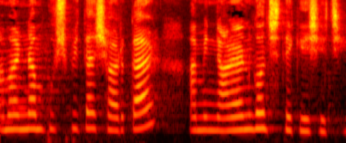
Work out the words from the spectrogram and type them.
আমার নাম পুষ্পিতা সরকার আমি নারায়ণগঞ্জ থেকে এসেছি।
